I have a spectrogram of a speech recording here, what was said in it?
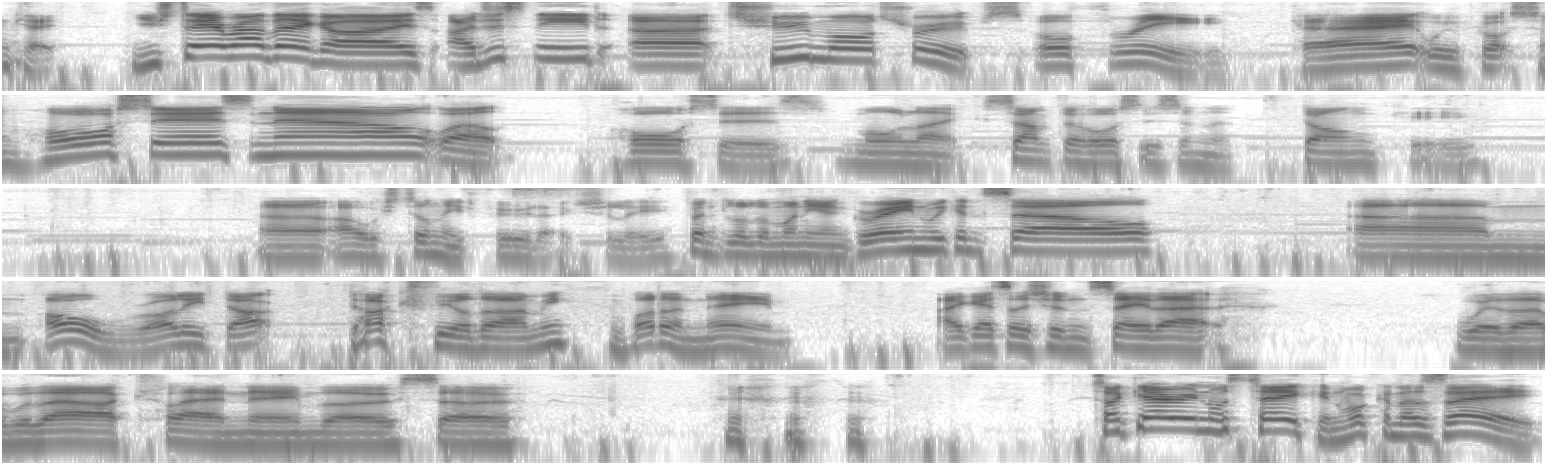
Okay. You stay around there, guys. I just need uh, two more troops, or three. Okay, we've got some horses now. Well, horses. More like sumpter horses and a donkey. Uh, oh, we still need food, actually. Spent a lot of money on grain we can sell. Um, oh, Rolly Duck Duckfield Army. What a name. I guess I shouldn't say that with, uh, with our clan name, though, so... Targaryen was taken, what can I say?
